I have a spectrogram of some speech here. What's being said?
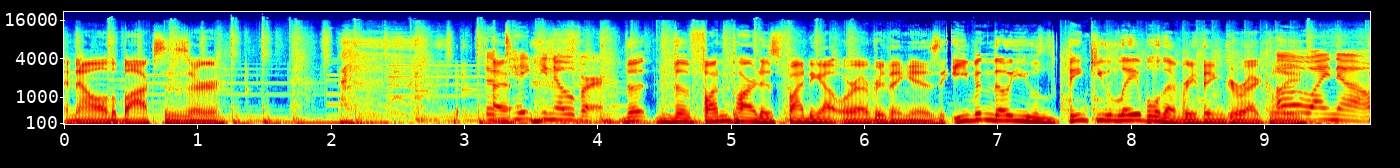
And now all the boxes are. They're taking over. The the fun part is finding out where everything is, even though you think you labeled everything correctly. Oh, I know.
